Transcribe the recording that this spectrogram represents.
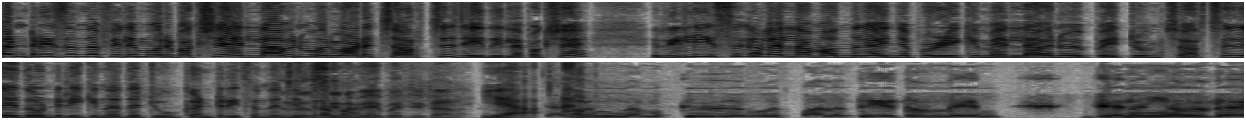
കൺട്രീസ് എന്ന ഫിലിം ഒരുപക്ഷെ എല്ലാവരും ഒരുപാട് ചർച്ച ചെയ്തില്ല. പക്ഷെ റിലീസുകളെല്ലാം വന്നു കഴിഞ്ഞപ്പോഴേക്കും എല്ലാവരും ഇപ്പൊ ഏറ്റവും ചർച്ച ചെയ്തുകൊണ്ടിരിക്കുന്നത് ടു കൺട്രീസ് എന്ന ചിത്രമാണ്. യാ കാരണം നമുക്ക് പല തിയേറ്ററിലെയും ജനങ്ങളുടെ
